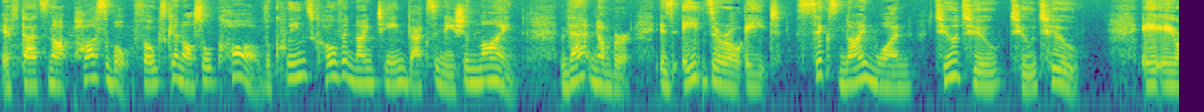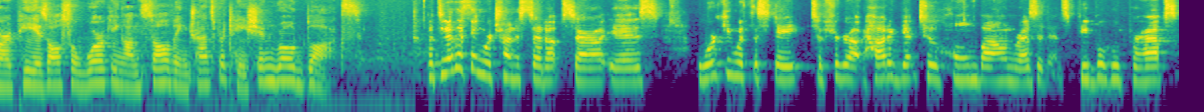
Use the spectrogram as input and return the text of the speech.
If that's not possible, folks can also call the Queen's COVID 19 vaccination line. That number is 808 691 2222. AARP is also working on solving transportation roadblocks. But the other thing we're trying to set up, Sarah, is working with the state to figure out how to get to homebound residents, people who perhaps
